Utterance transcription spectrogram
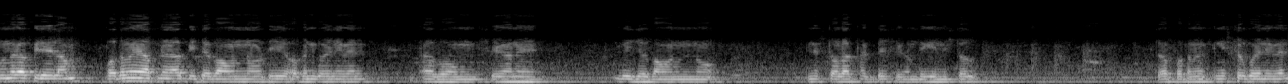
বন্ধুরা ফিরে এলাম। প্রথমে আপনারা বিজয় বাউন্নটি ওপেন করে নেবেন এবং সেখানে বিজয় বাউন্ন ইনস্টলার থাকবে, সেখান থেকে ইনস্টল তো প্রথমে ইনস্টল করে নেবেন।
